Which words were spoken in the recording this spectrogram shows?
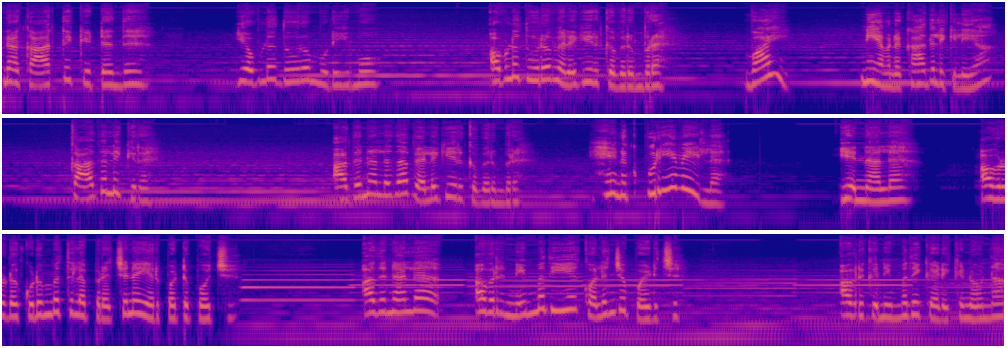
நான் கார்த்திக் கிட்ட இருந்து எவ்வளவு தூரம் முடியுமோ அவ்வளவு தூரம் விலகி இருக்க விரும்புறேன் வாய் நீ அவனை காதலிக்கலையா? காதலிக்கிறேன். அதனாலதான் விலகி இருக்க விரும்புறேன் எனக்கு புரியவே இல்ல. என்னால அவரோட குடும்பத்துல பிரச்சனை ஏற்பட்டு போச்சு. அதனால அவர் நிம்மதியே கொலைஞ்சு போயிடுச்சு. அவருக்கு நிம்மதி கிடைக்கணும்னா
